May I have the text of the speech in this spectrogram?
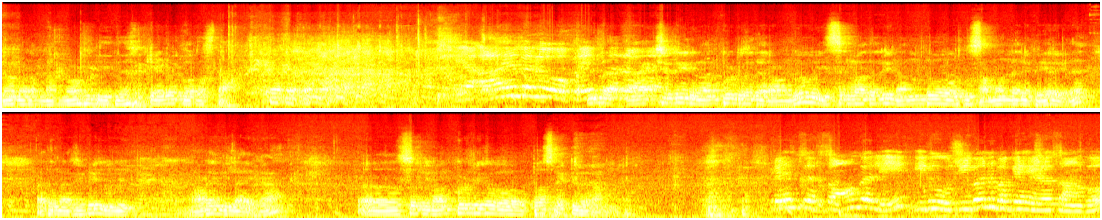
ಮೇಡಮ್ ನಾನು ನೋಡ್ಬಿಟ್ಟು ಇದು ಕೇಳಬೇಕು ಅನ್ನಿಸ್ತಾ. ಇಲ್ಲ ಆ್ಯಕ್ಚುಲಿ ನೀವು ಅಂದ್ಬಿಟ್ಟಿರೋದೆ ರಾಂಗು ಈ ಸಿನಿಮಾದಲ್ಲಿ ನಂದು ಅವ್ರದ್ದು ಸಂಬಂಧನೇ ಬೇರೆ ಇದೆ. ಅದನ್ನು ರಿವೀಲ್ ಮಾಡೋಂಗಿಲ್ಲ ಈಗ. ಸೊ ನೀವು ಅಂದ್ಕೊಂಡಿರೋ ಪರ್ಸ್ಪೆಕ್ಟಿವ್ ರಾಂಗ್ ಸರ್ ಸಾಂಗ್ ಅಲ್ಲಿ ಇದು ಶಿವನ ಬಗ್ಗೆ ಹೇಳೋ ಸಾಂಗು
